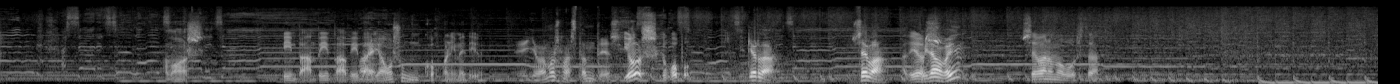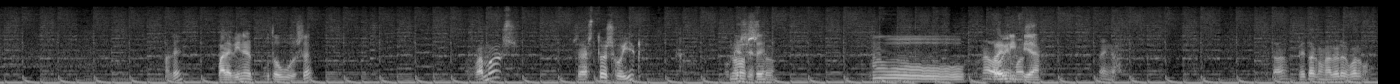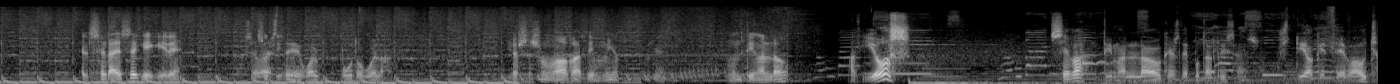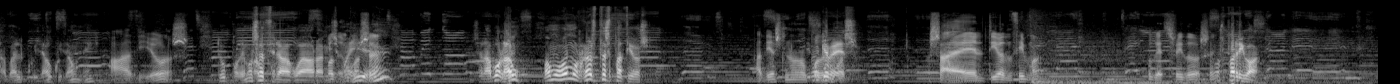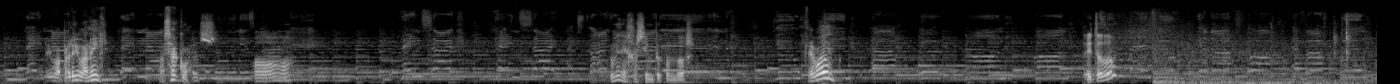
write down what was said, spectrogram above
Vamos. Pim pam, pim pam, pim pam. Vale. Llevamos un cojón y medio. Eh, llevamos bastantes. Dios, qué guapo. Izquierda. Seba. Adiós. Cuidado, ¿eh? Seba no me gusta. ¿Vale? Vale, viene el puto bus, ¿eh? ¿Nos vamos? O sea, ¿esto es huir? ¿O No qué es sé. esto? Uh, Nada, reinicia. Venga. Peta, peta con la verde o algo. El Sera ese que quiere. Seba, Eso este igual puto vuela. Dios, eso no lo hagas, Dios mío. Un ting al lado. ¡Adiós! Se va. Team al lado que es de putas risas. Hostia, qué cebao, chaval. Cuidado, cuidado, Ney. Adiós. Tú, podemos hacer algo ahora mismo ahí, Podemos, ¿eh? Se la ha volado. Vamos, vamos, gasta espacios. Adiós, no lo Dime qué ves. O sea, el tío encima. Tú que soy dos, eh. Vamos para arriba. Arriba, para arriba, Ney. A saco. Adiós. Oh. ¿Qué me dejas siempre con dos? Ceba. ¿Y todo?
